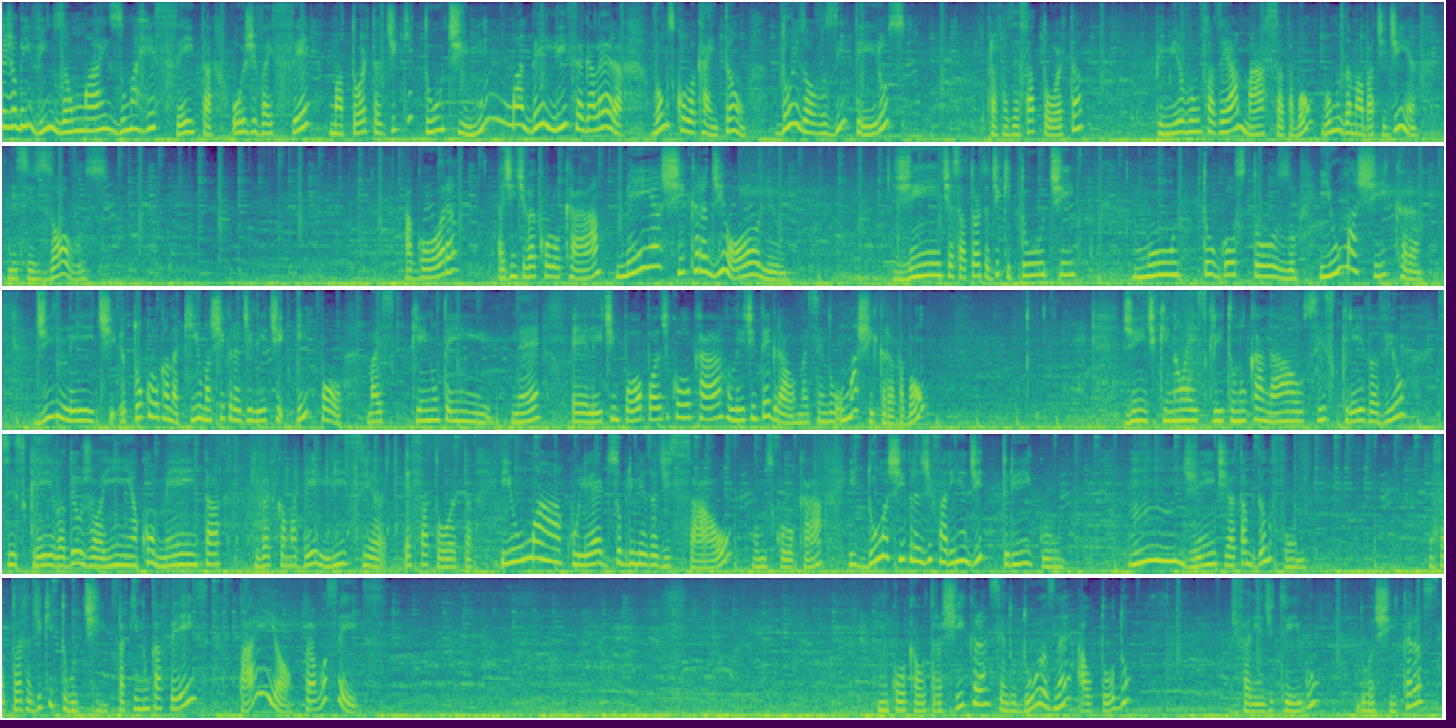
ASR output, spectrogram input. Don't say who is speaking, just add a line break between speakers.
Sejam bem-vindos a mais uma receita. Hoje vai ser uma torta de quitute. Hum, uma delícia, galera! Vamos colocar então dois ovos inteiros para fazer essa torta. Primeiro vamos fazer a massa, tá bom? Vamos dar uma batidinha nesses ovos. Agora a gente vai colocar meia xícara de óleo. Gente, essa torta de quitute, muito gostoso. E uma xícara de leite. Eu tô colocando aqui uma xícara de leite em pó, mas quem não tem, né, é, leite em pó pode colocar leite integral, mas sendo uma xícara, tá bom? Gente, que não é inscrito no canal, se inscreva, viu? Se inscreva, dê o joinha, comenta, que vai ficar uma delícia essa torta. E uma colher de sobremesa de sal, vamos colocar, e duas xícaras de farinha de trigo. Hum, gente, já tá me dando fome. Essa torta de quitute, para quem nunca fez, tá aí, ó, para vocês. Vamos colocar outra xícara, sendo duas, né, ao todo farinha de trigo, duas xícaras.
